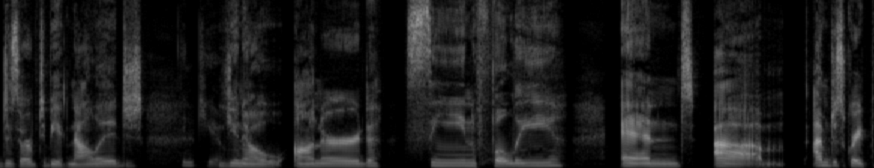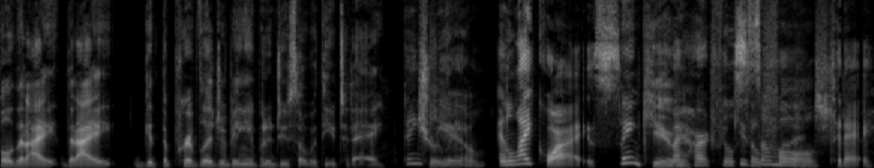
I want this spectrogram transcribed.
deserve to be acknowledged, Thank you. you know, honored, seen fully. And um I'm just grateful that I that I get the privilege of being able to do so with you today. Thank truly. you. And likewise, Thank you. my heart feels so, so full much. today.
